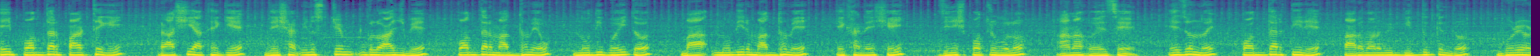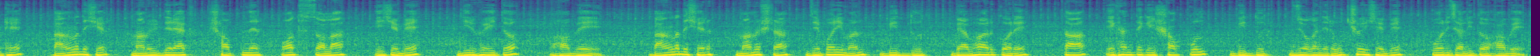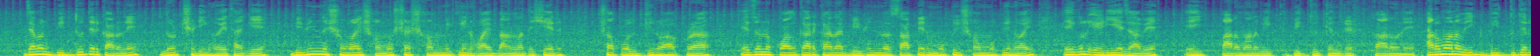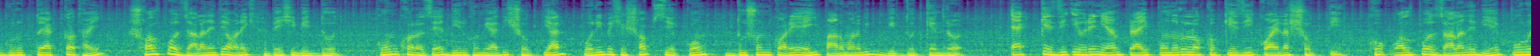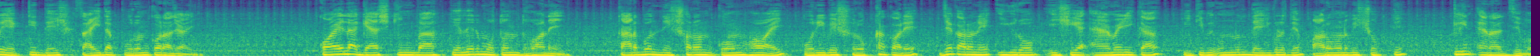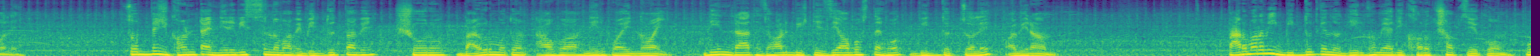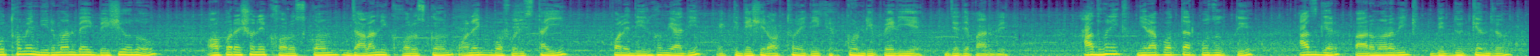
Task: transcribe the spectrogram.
এই পদ্মার পাড় থেকেই রাশিয়া থেকে যেসব ইনস্ট্রিমগুলো আসবে, পদ্মার মাধ্যমেও নদী বহিত বা নদীর মাধ্যমে এখানে সেই জিনিসপত্রগুলো আনা হয়েছে। এজন্যই পদ্মার তীরে পারমাণবিক বিদ্যুৎ কেন্দ্র গড়ে ওঠে বাংলাদেশের মানুষদের এক স্বপ্নের পথ চলা হিসেবে দীর্ঘায়িত হবে। বাংলাদেশের মানুষরা যে পরিমাণ বিদ্যুৎ ব্যবহার করে, তা এখান থেকে সকল বিদ্যুৎ যোগানের উৎস হিসেবে পরিচালিত হবে। যেমন বিদ্যুতের কারণে লোডশেডিং হয়ে থাকে, বিভিন্ন সময় সমস্যার সম্মুখীন হয় বাংলাদেশের সকল গ্রাহকরা এজন্য কলকারখানা বিভিন্ন চাপের মুখে সম্মুখীন হয়। এগুলো এড়িয়ে যাবে এই পারমাণবিক বিদ্যুৎ কেন্দ্রের কারণে। পারমাণবিক বিদ্যুতের গুরুত্ব এক কথাই স্বল্প জ্বালানিতে অনেক বেশি বিদ্যুৎ। কম খরচে দীর্ঘমেয়াদী শক্তি আর পরিবেশে সবচেয়ে কম দূষণ করে এই পারমাণবিক বিদ্যুৎ কেন্দ্র। এক কেজি ইউরেনিয়াম প্রায় পনেরো লক্ষ কেজি কয়লার শক্তি। খুব অল্প জ্বালানি দিয়ে পুরো একটি দেশ চাহিদা পূরণ করা যায়। কয়লা, গ্যাস কিংবা তেলের মতন ধোয়া নেই। কার্বন নিঃসরণ কম হওয়ায় পরিবেশ রক্ষা করে। যে কারণে ইউরোপ, এশিয়া, আমেরিকা পৃথিবীর উন্নত দেশগুলোতে পারমাণবিক শক্তি, ক্লিন এনার্জি বলে। চব্বিশ ঘন্টায় নির্বিচ্ছিন্নভাবে বিদ্যুৎ পাবে। সৌর, বায়ুর মতন আবহাওয়া নির্ভয় নয়। দিন রাত ঝড়, বৃষ্টি যে অবস্থায় হোক, বিদ্যুৎ চলে অবিরাম। পারমাণবিক বিদ্যুৎ কেন্দ্র দীর্ঘমেয়াদী খরচ সবচেয়ে কম। প্রথমে নির্মাণ ব্যয় বেশি হলেও অপারেশনে খরচ কম, জ্বালানি খরচ কম, অনেক বছর স্থায়ী, ফলে দীর্ঘমেয়াদী একটি দেশের অর্থনৈতিক গণ্ডি পেরিয়ে যেতে পারবে। আধুনিক নিরাপত্তার প্রযুক্তি, আজকের পারমাণবিক বিদ্যুৎ কেন্দ্র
